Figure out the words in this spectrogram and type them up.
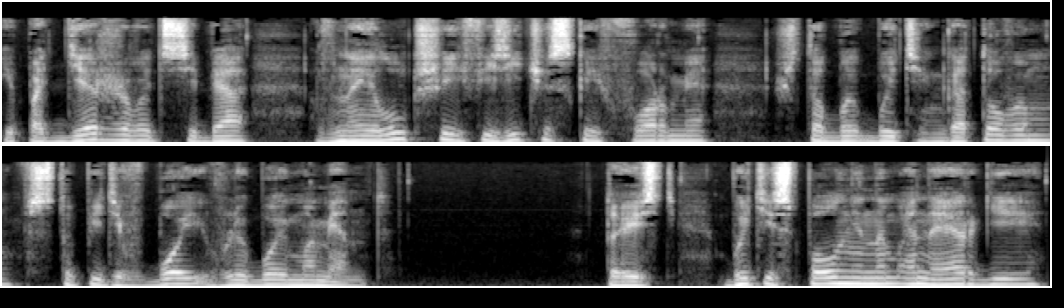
и поддерживать себя в наилучшей физической форме, чтобы быть готовым вступить в бой в любой момент. То есть быть исполненным энергии,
